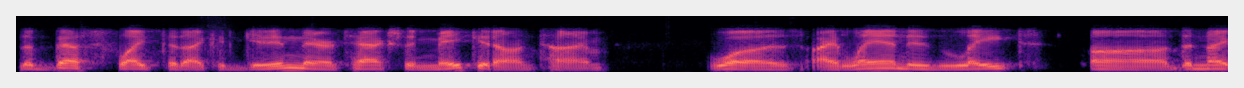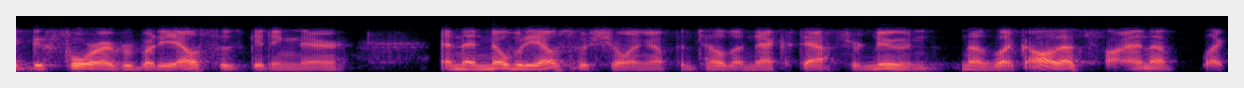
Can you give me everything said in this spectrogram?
the best flight that I could get in there to actually make it on time was I landed late uh, the night before everybody else was getting there, and then nobody else was showing up until the next afternoon. And I was like, oh, that's fine. I'm like,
